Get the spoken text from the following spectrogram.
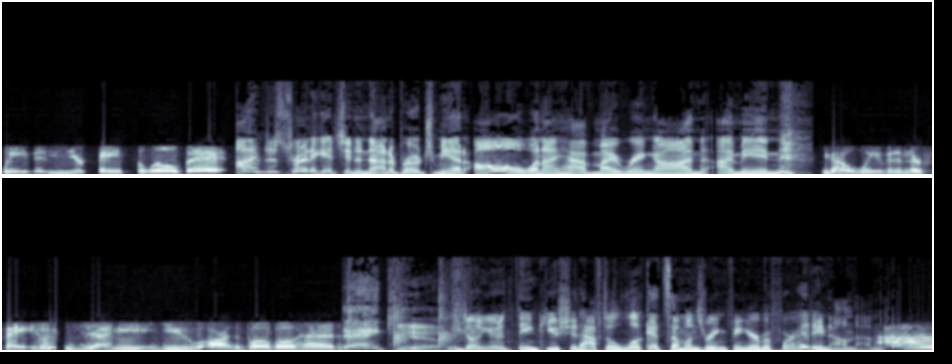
wave it in your face a little bit. I'm just trying to get you to not approach me at all when I have my ring on. I mean, You got to wave it in their face. Jenny, you are the bobo head. Thank you. don't you think you should have to look at someone's ring finger before hitting on them? Uh,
